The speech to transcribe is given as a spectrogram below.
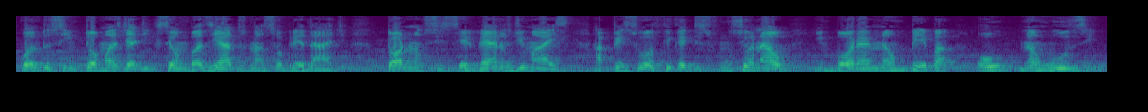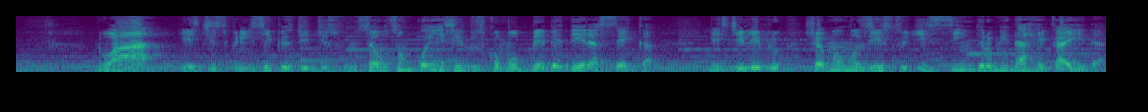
Quando sintomas de adicção baseados na sobriedade tornam-se severos demais, a pessoa fica disfuncional, embora não beba ou não use. No AA, estes princípios de disfunção são conhecidos como bebedeira seca. Neste livro, chamamos isto de síndrome da recaída.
